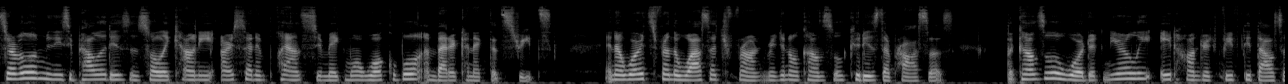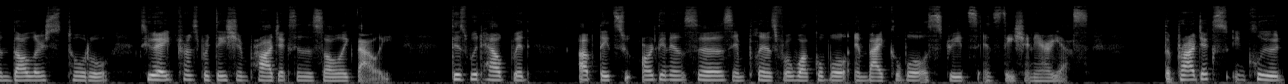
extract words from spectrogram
several municipalities in Lake County are setting plans to make more walkable and better connected streets. And awards from the Wasatch Front Regional Council could ease the process. The council awarded nearly $850,000 total to eight transportation projects in the Salt Lake Valley. This would help with updates to ordinances, and plans for walkable and bikeable streets and station areas. The projects include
